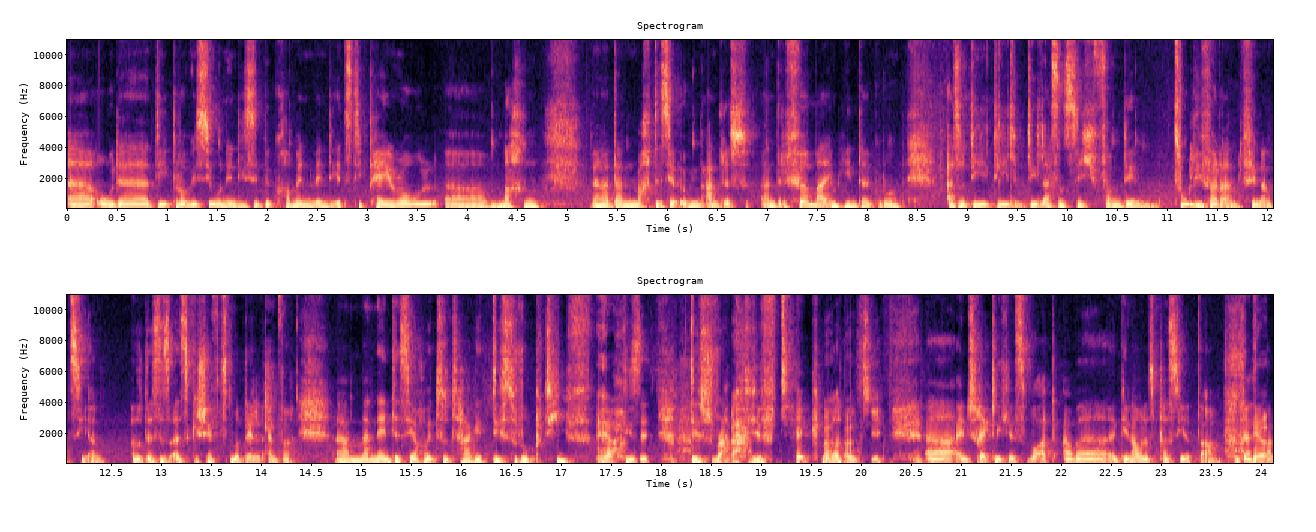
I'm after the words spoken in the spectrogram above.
äh, oder die Provisionen, die sie bekommen, wenn die jetzt die Payroll äh, machen, äh, dann macht es ja irgendeine andere Firma im Hintergrund. Also die, die, die lassen sich von den Zulieferern finanzieren. Also das ist als Geschäftsmodell einfach. Ähm, man nennt es ja heutzutage disruptiv. Ja. Diese Disruptive Technology. äh, ein schreckliches Wort, aber genau das passiert da. Das ja,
